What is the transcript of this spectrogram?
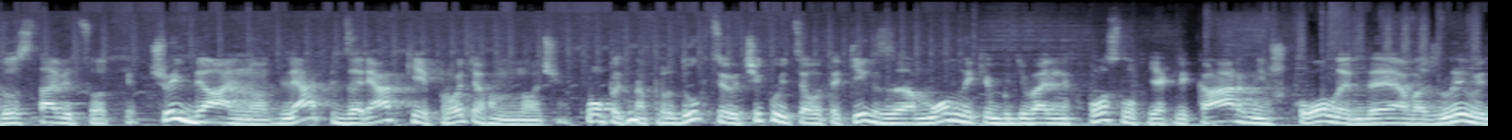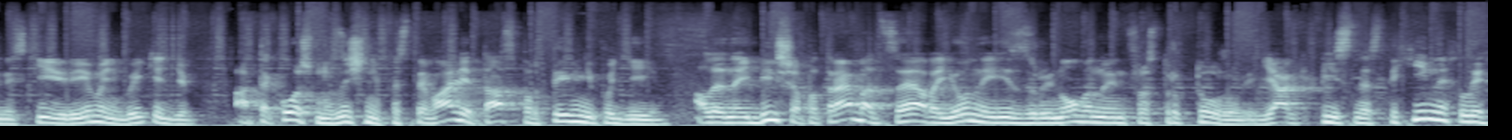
до 100%, що ідеально для підзарядки протягом ночі. Попит на продукцію очікується у таких замовників будівельних послуг, як лікарні, школи, де важливий низький рівень викидів, а також музичні фестивалі та спортивні події. Але найбільша потреба це райони із зруйнованою інфраструктурою, як після стихійних лих,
